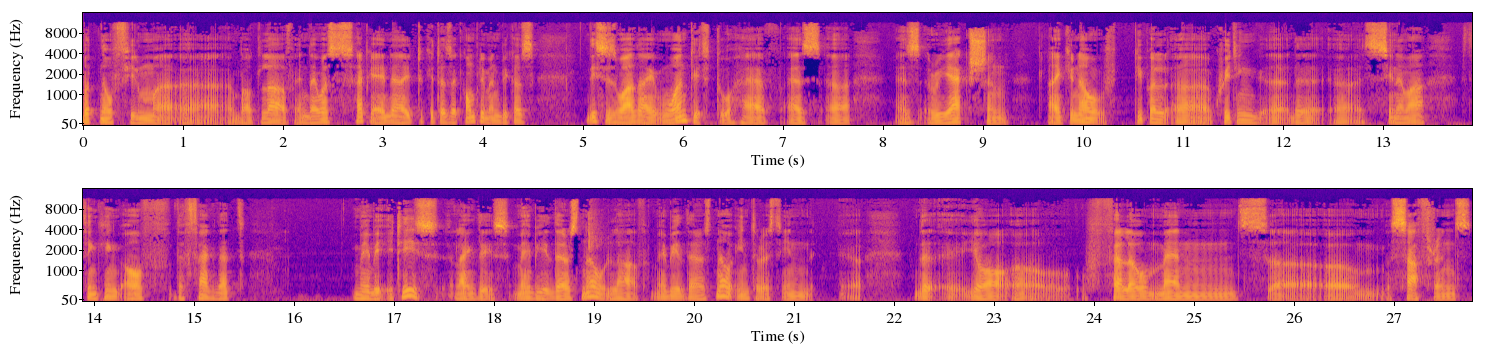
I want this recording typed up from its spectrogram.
but no film uh, uh, about love. And I was happy and I took it as a compliment because this is what I wanted to have as uh, as reaction. Like you know, people uh, quitting uh, the uh, cinema, thinking of the fact that maybe it is like this. Maybe there's no love. Maybe there's no interest in the, your fellow men's um, sufferings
